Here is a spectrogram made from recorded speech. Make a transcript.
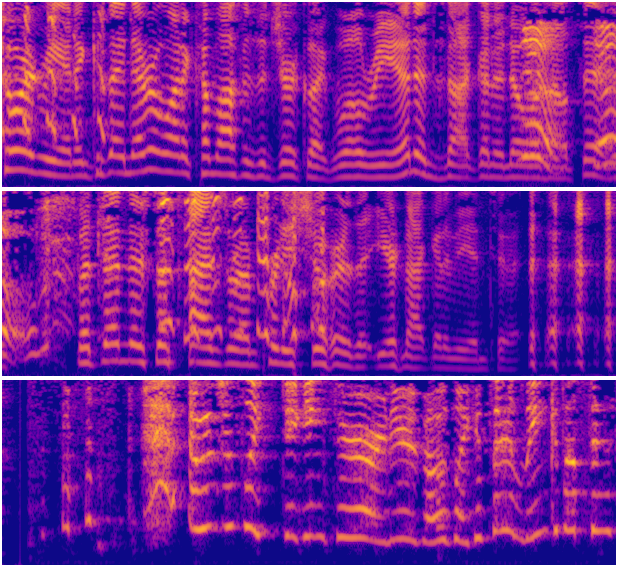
torn, Rhiannon, because I never want to come off as a jerk. Like, well, Rhiannon's not going to know about this. no. But then there's some times where I'm pretty sure that you're not going to be into it. I was just like digging through our news. I was like, is there a link about this?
